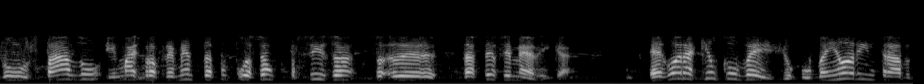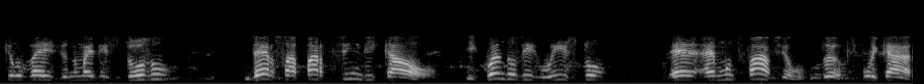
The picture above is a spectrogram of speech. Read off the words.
do Estado e mais propriamente da população que precisa uh, da assistência médica. Agora, aquilo que eu vejo, o maior entrave que eu vejo no meio disso tudo, deve-se à parte sindical. E quando eu digo isto, é, é muito fácil de, explicar.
